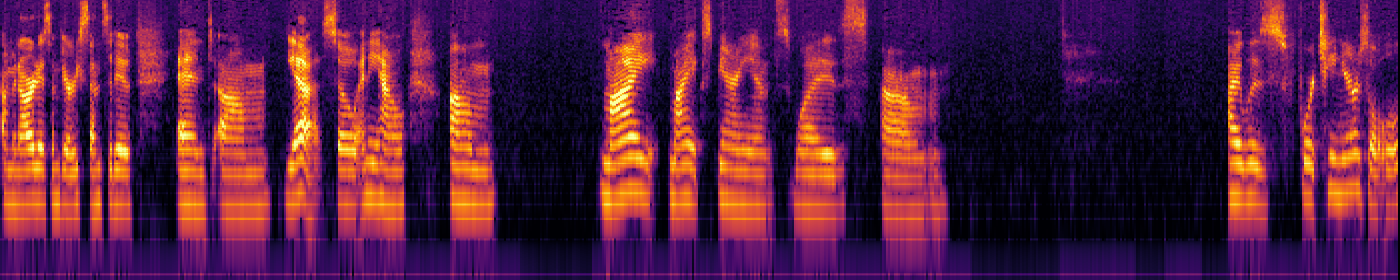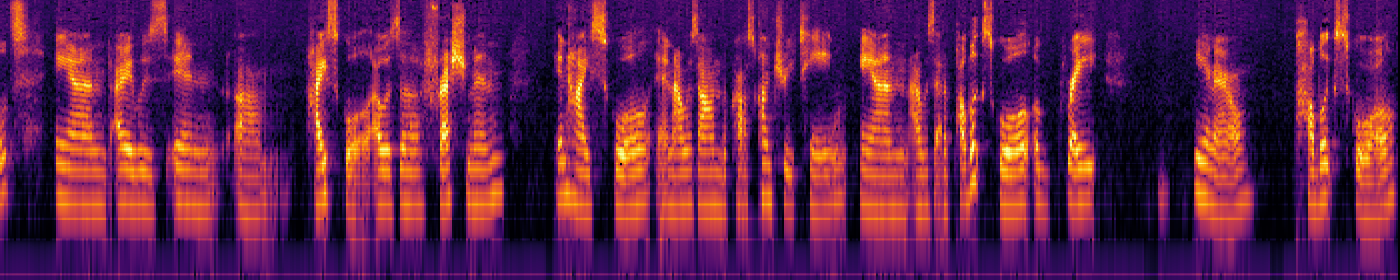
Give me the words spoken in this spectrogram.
I'm an artist. I'm very sensitive. And um, yeah, so anyhow, um, my, my experience was, um, I was 14 years old and I was in um, high school. I was a freshman in high school and I was on the cross country team and I was at a public school, a great, you know, public school.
